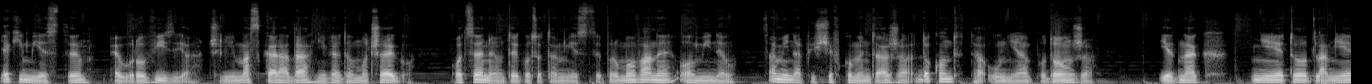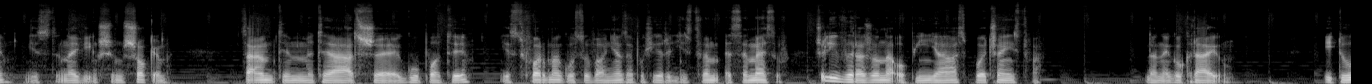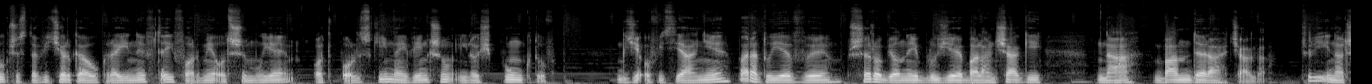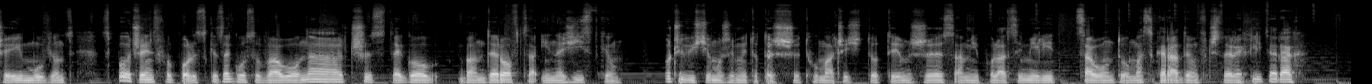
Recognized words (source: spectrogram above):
jakim jest e, Eurowizja, czyli maskarada nie wiadomo czego. Ocenę tego, co tam jest promowane, ominę. Sami napiszcie w komentarza, dokąd ta Unia podąża. Jednak nie to dla mnie jest największym szokiem. W całym tym teatrze głupoty jest forma głosowania za pośrednictwem SMS-ów, czyli wyrażona opinia społeczeństwa danego kraju. I tu przedstawicielka Ukrainy w tej formie otrzymuje od Polski największą ilość punktów, gdzie oficjalnie paraduje w przerobionej bluzie balanciagi na banderaciaga. Czyli inaczej mówiąc, społeczeństwo polskie zagłosowało na czystego banderowca i nazistkę. Oczywiście możemy to też tłumaczyć to tym, że sami Polacy mieli całą tą maskaradę w czterech literach,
